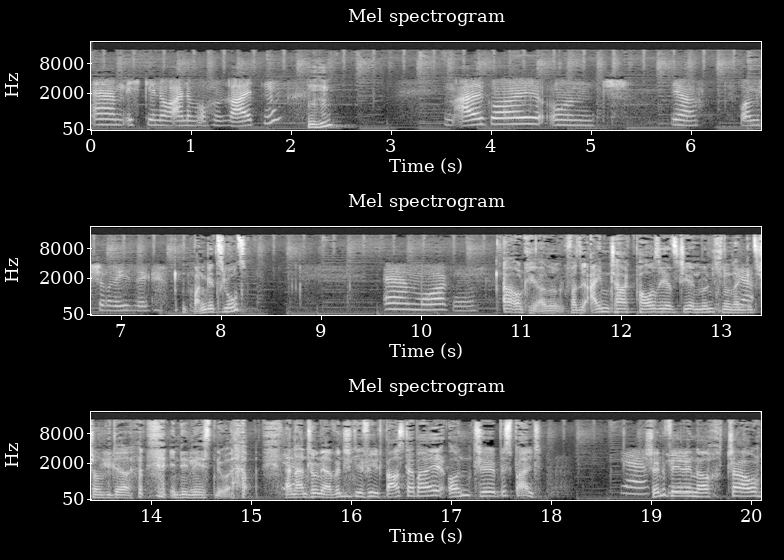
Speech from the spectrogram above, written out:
Ähm, ich gehe noch eine Woche reiten Mhm. im Allgäu und ja, ich freue mich schon riesig. Und wann geht's los? Äh, morgen. Ah, okay, also quasi einen Tag Pause jetzt hier in München und dann Ja. geht's schon wieder in den nächsten Urlaub. Dann Antonia, wünsche dir viel Spaß dabei und äh, bis bald. Ja, Schöne tschüss. Ferien noch. Ciao.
